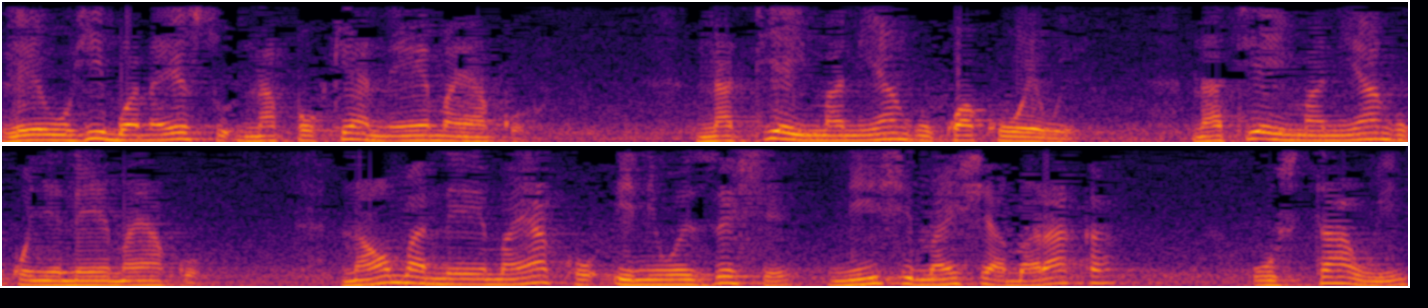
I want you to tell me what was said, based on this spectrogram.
Leo hii bwana yesu napokea neema yako. Natia imani yangu kwako wewe natia imani yangu kwenye neema yako. Naomba neema yako iniwezeshe niishi maisha ya baraka ustawi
